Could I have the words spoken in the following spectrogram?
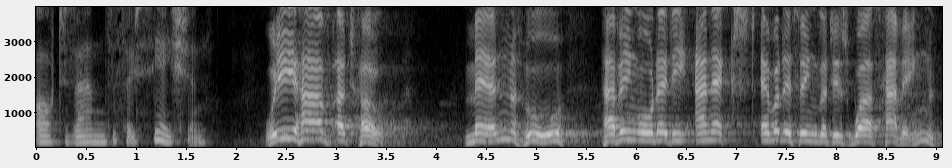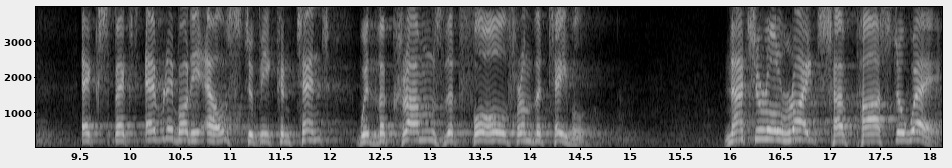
Artisans Association. We have at home men who, having already annexed everything that is worth having, expect everybody else to be content with the crumbs that fall from the table. Natural rights have passed away.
